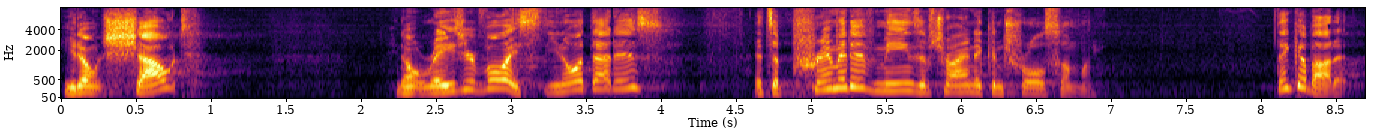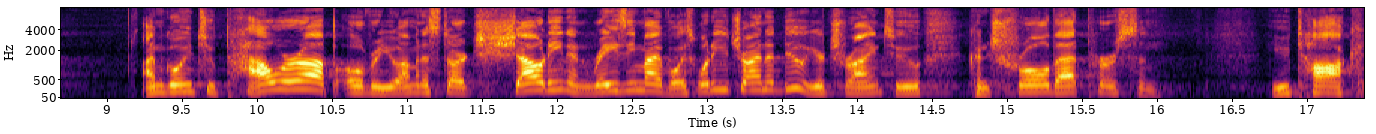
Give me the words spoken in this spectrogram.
You don't shout you don't raise your voice. You know what that is? It's a primitive means of trying to control someone. Think about it. I'm going to power up over you. I'm going to start shouting and raising my voice. What are you trying to do? You're trying to control that person. You talk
